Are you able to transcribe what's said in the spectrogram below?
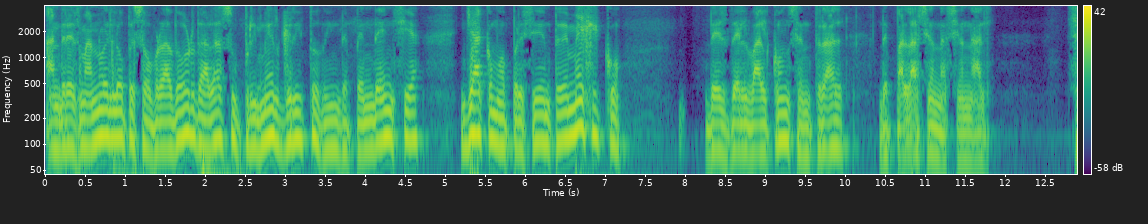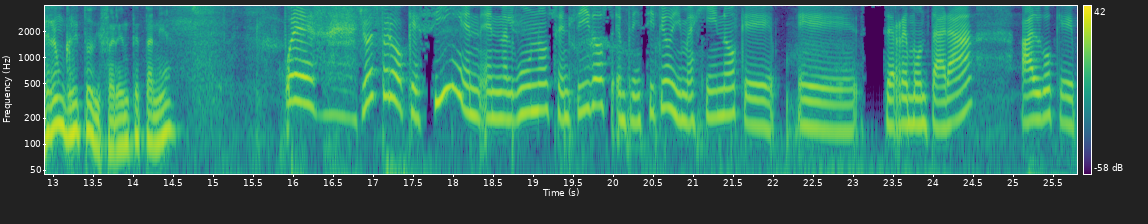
Andrés Manuel López Obrador dará su primer grito de independencia ya como presidente de México desde el balcón central de Palacio Nacional. ¿Será un grito diferente, Tania? Pues yo espero que sí, en, en algunos sentidos. En principio me imagino que eh, se remontará algo que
